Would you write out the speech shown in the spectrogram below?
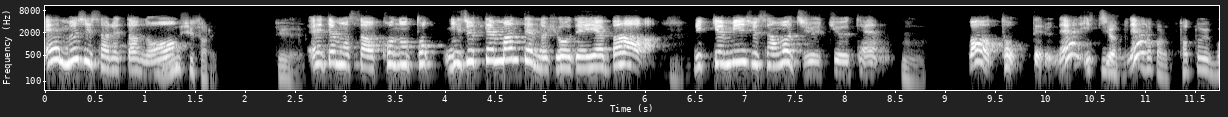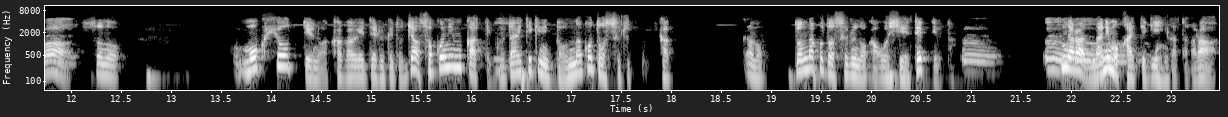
え、無視されたの？無視されて、え、でもさ、このと20点満点の表で言えば、うん。立憲民主さんは19点うん。は取ってるね、一応ね。だから例えば、うん。その、目標っていうのは掲げてるけど、じゃあそこに向かって具体的にどんなことをするか、あの、どんなことをするのか教えてって言った。うん。うんなら何も返ってきひんかったから、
